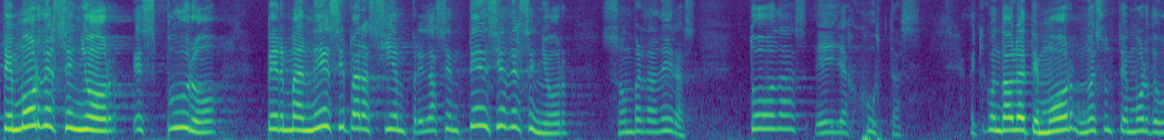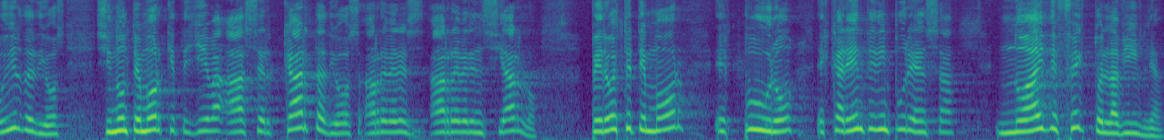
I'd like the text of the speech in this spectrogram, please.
temor del Señor es puro, permanece para siempre. Las sentencias del Señor son verdaderas, todas ellas justas. Aquí cuando habla de temor, no es un temor de huir de Dios, sino un temor que te lleva a acercarte a Dios, a, reverenciarlo. Pero este temor es puro, es carente de impureza, no hay defecto en la Biblia,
